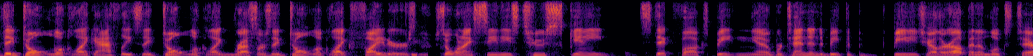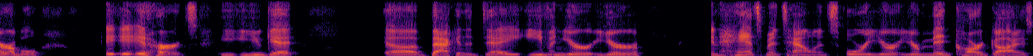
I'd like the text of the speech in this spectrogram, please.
they don't look like athletes. They don't look like wrestlers. They don't look like fighters. So when I see these two skinny stick fucks beating, you know, pretending to beat the beat each other up, and it looks terrible, it, it, it hurts. You get uh, back in the day, even your your enhancement talents or your your mid card guys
